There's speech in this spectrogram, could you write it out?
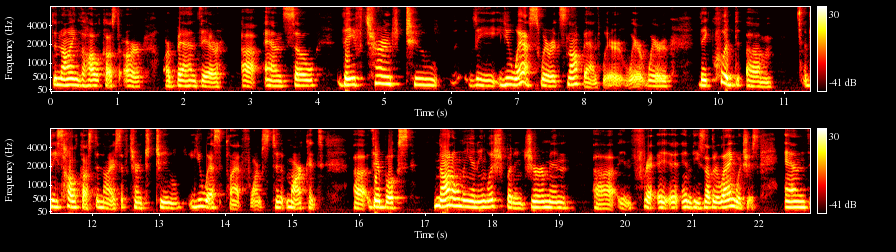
denying the Holocaust are are banned there, uh, and so they've turned to the U.S. where it's not banned, where where where they could. Um, these Holocaust deniers have turned to U.S. platforms to market uh, their books, not only in English but in German, uh, in Fre- in these other languages, and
